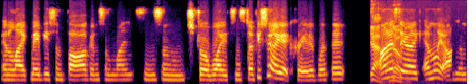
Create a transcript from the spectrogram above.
And like maybe some fog and some lights and some strobe lights and stuff. You just gotta get creative with it. Yeah, Honestly, no, like Emilie Autumn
